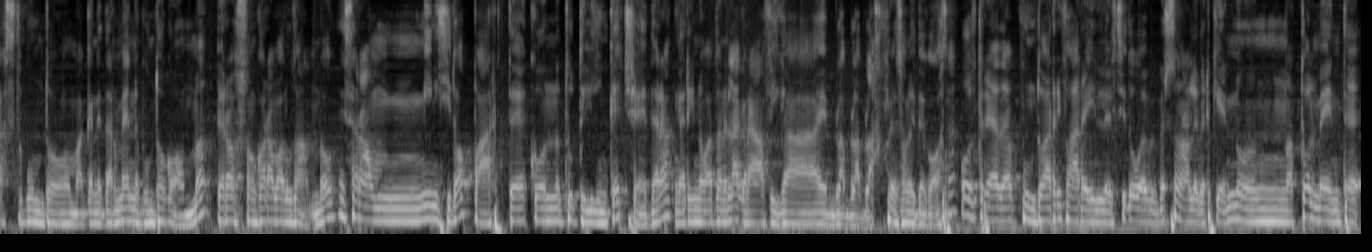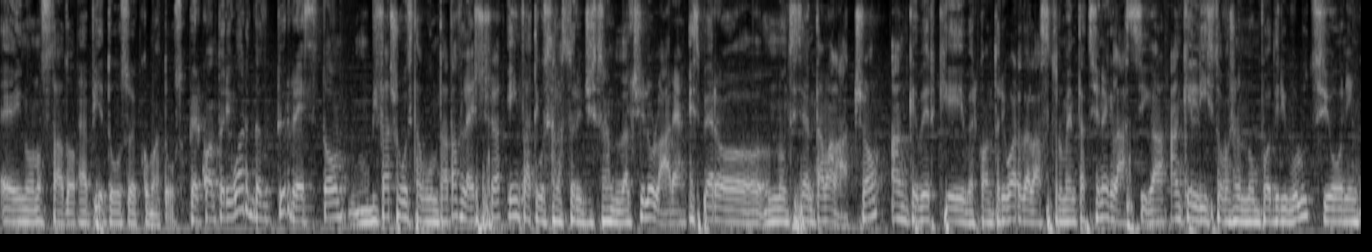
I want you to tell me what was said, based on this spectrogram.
podcast.magnetarman.com, però sto ancora valutando e sarà un mini sito a parte con tutti i link eccetera, rinnovato nella grafica e bla bla bla, le solite cose. Oltre ad appunto a rifare il, il sito web personale perché non, attualmente è in uno stato eh, pietoso e comatoso. Per quanto riguarda tutto il resto, vi faccio questa puntata flash e infatti questa la sto registrando dal cellulare e spero non si senta malaccio, anche perché per quanto riguarda la strumentazione classica, anche lì sto facendo un po' di rivoluzioni.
